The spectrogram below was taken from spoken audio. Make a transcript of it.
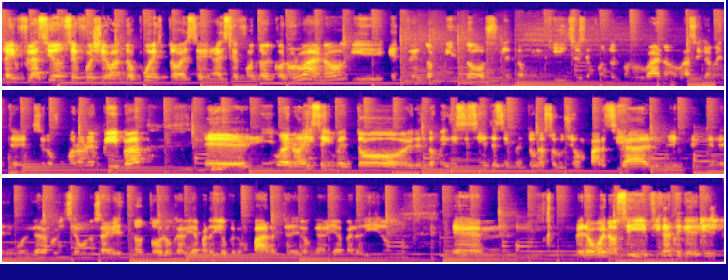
la inflación se fue llevando puesto a ese, a ese fondo del conurbano y entre el 2002 y el 2015 ese fondo del conurbano básicamente se lo fumaron en pipa eh, y bueno, ahí se inventó, en el 2017 se inventó una solución parcial este, que le devolvió a la provincia de Buenos Aires no todo lo que había perdido, pero parte de lo que había perdido. Em, pero bueno, sí, fíjate que eh,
